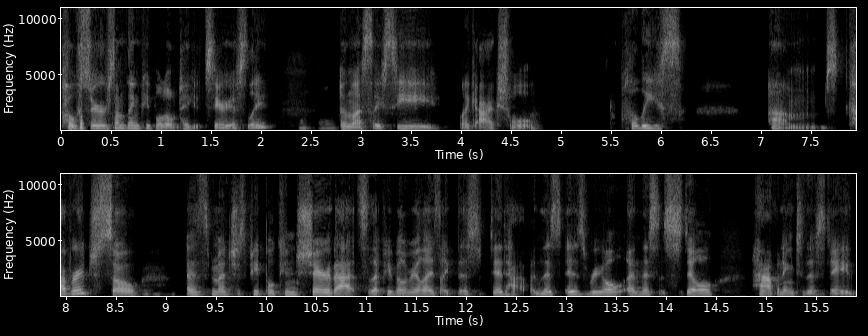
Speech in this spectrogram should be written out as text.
poster or something, people don't take it seriously okay. unless they see like actual police um, coverage. So, as much as people can share that so that people realize like this did happen, this is real, and this is still happening to this day.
